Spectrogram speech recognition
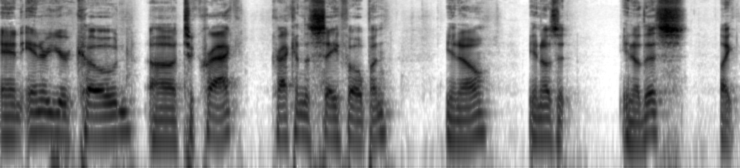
and enter your code uh, to crack, cracking the safe open. You know, you know, is it, you know, this like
